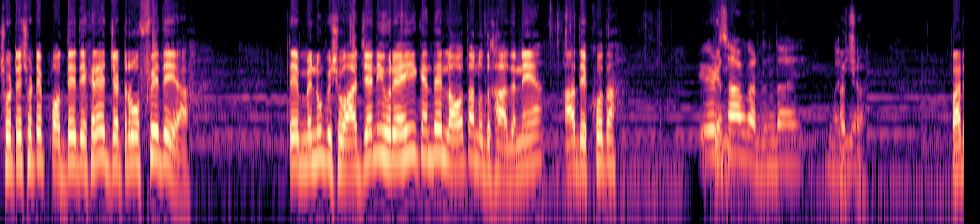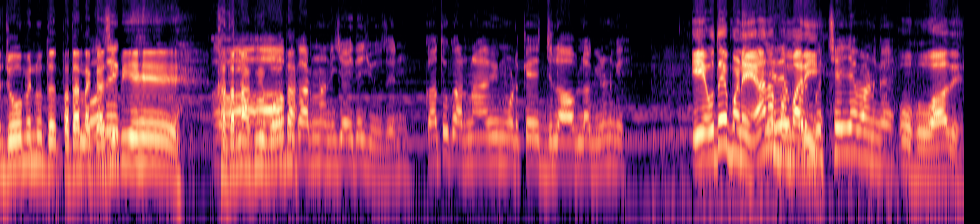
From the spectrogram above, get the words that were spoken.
ਛੋਟੇ ਛੋਟੇ ਪੌਦੇ ਦਿਖ ਰਹੇ ਜਟਰੋਫੇ ਦੇ ਆ। ਤੇ ਮੈਨੂੰ ਵਿਸ਼ਵਾਸ ਜਿਹਾ ਨਹੀਂ ਹੋ ਰਿਹਾ ਸੀ ਕਹਿੰਦੇ ਲਓ ਤੁਹਾਨੂੰ ਦਿਖਾ ਦਿੰਨੇ ਆ। ਆ ਦੇਖੋ ਤਾਂ। ਪੇਟ ਸਾਫ਼ ਕਰ ਦਿੰਦਾ ਹੈ ਵਧੀਆ। ਅੱਛਾ। ਪਰ ਜੋ ਮੈਨੂੰ ਦ- ਪਤਾ ਲੱਗਾ ਸੀ ਵੀ ਇਹ ਖਤਰਨਾਕ ਵੀ ਬਹੁਤ ਆਪ ਆ ਕਰਨਾ ਨਹੀਂ ਚਾਹੀਦਾ ਯੂਜ਼ ਇਹਨੂੰ। ਕਾਹਤੋਂ ਕਰਨਾ ਹੈ ਵੀ ਮੁੜ ਕੇ ਜਲਾਬ ਲੱਗ ਜਾਣਗੇ? ਇਹ ਉਹਦੇ ਬਣੇ ਆ ਨਾ ਇਹਦੇ ਉੱਪਰ ਬਿਮਾਰੀ? ਗੁੱਛੇ ਜਿਹਾ ਬਣ ਗਏ। ਓਹੋ ਆ ਦੇ।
